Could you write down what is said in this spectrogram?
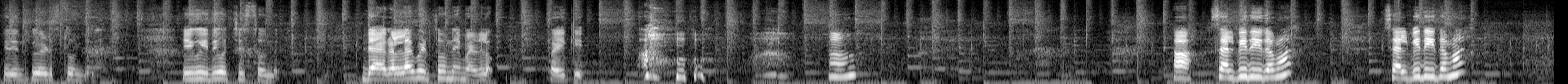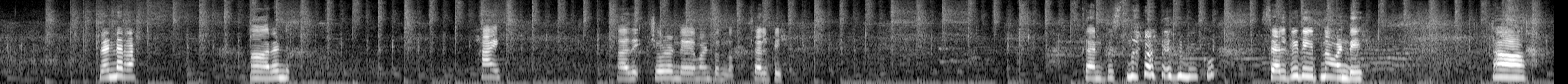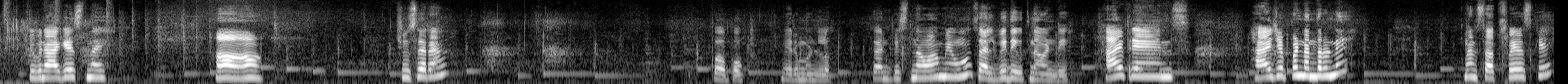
ఇది ఎందుకు పెడుతుంది? ఇగో ఇది వచ్చేస్తుంది. డాగల్లా పెడుతుంది మెడలో పైకి. సెల్ఫీ తీద్దామా సెల్ఫీ తీద్దామా రండి రా ఆ, రండి. హాయ్. అది చూడండి ఏమంటుందో సెల్ఫీ. కనిపిస్తున్నా నేను మీకు? సెల్ఫీ దిగుతున్నామండి ఇవి ఆ. చూసారా? పాపం మెరుముండ్లు. కనిపిస్తున్నావా మేము? సెల్ఫీ దిగుతున్నామండి. Hi friends. హాయ్ చెప్పండి అందరూనే. మన సబ్స్క్రైబర్స్కి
